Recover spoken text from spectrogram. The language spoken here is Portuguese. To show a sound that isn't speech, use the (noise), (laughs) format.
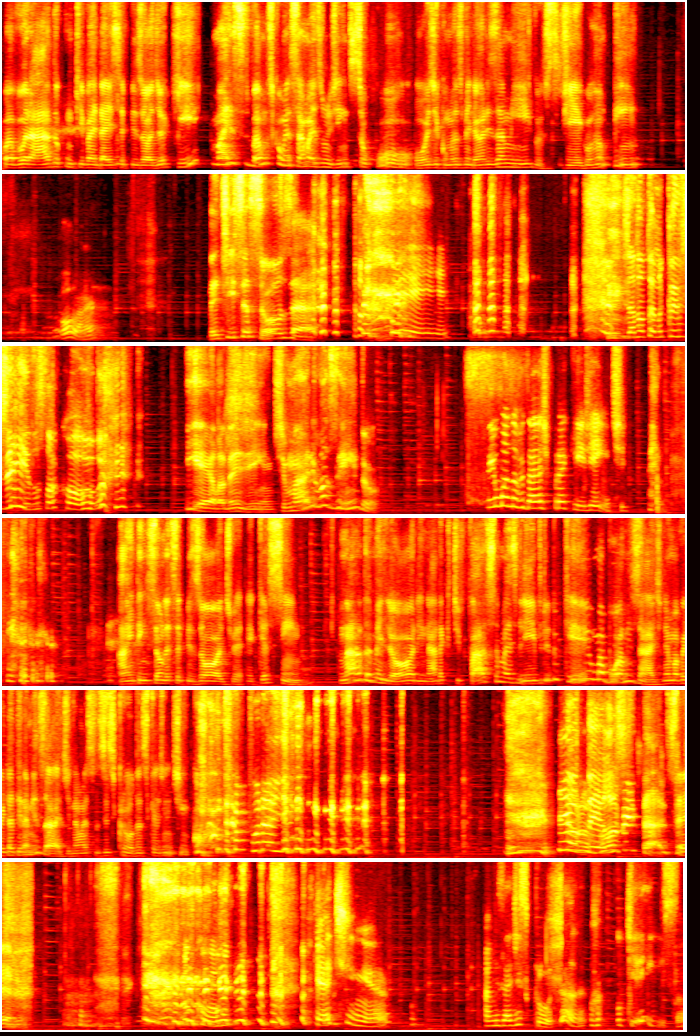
apavorado com o que vai dar esse episódio aqui, mas vamos começar mais um Gente Socorro, hoje com meus melhores amigos, Diego Rampim. Olá. Letícia Souza. Oi. (laughs) Já tô tendo crise de riso, socorro. E ela, né, gente? Mari Rosendo. Nenhuma novidade por aqui, gente. A intenção desse episódio é que, assim, nada melhor e nada que te faça mais livre do que uma boa amizade, né? Uma verdadeira amizade, não essas escrotas que a gente (laughs) encontra por aí. Meu não Deus. Vou aguentar, sério. Socorro. Quietinha. Amizade escrota? O que é isso?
